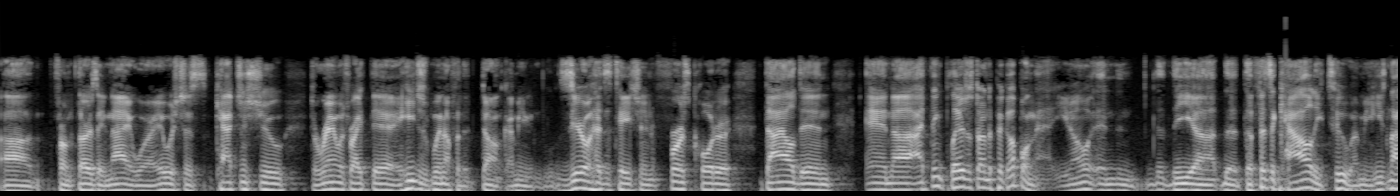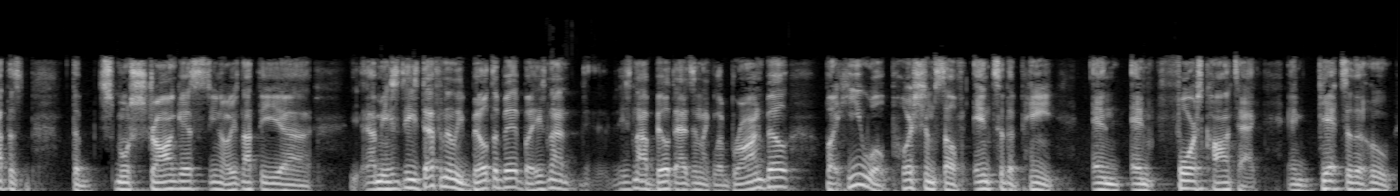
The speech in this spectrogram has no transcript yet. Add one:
uh, from Thursday night where it was just catch and shoot. Durant was right there, and he just went up for the dunk. I mean, zero hesitation, first quarter, dialed in, and uh, I think players are starting to pick up on that, you know, and the the, uh, the, the physicality too. I mean, he's not the the most strongest, you know, he's not the. Uh, I mean, he's, he's definitely built a bit, but he's not he's not built as in like LeBron built. But he will push himself into the paint and and force contact and get to the hoop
